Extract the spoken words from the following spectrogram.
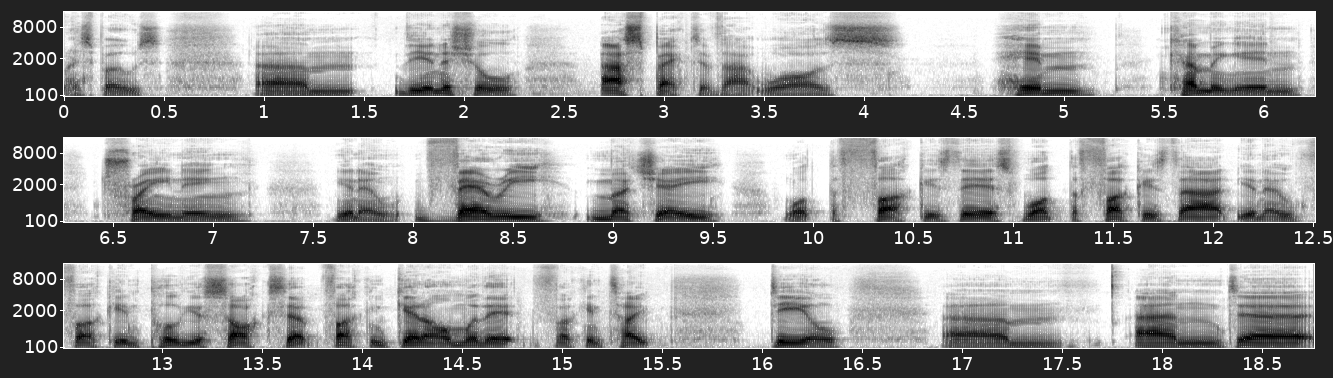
I suppose. Um, the initial aspect of that was him coming in, training, you know, very much a what the fuck is this? What the fuck is that? You know, fucking pull your socks up, fucking get on with it, fucking type deal. Um, and uh,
